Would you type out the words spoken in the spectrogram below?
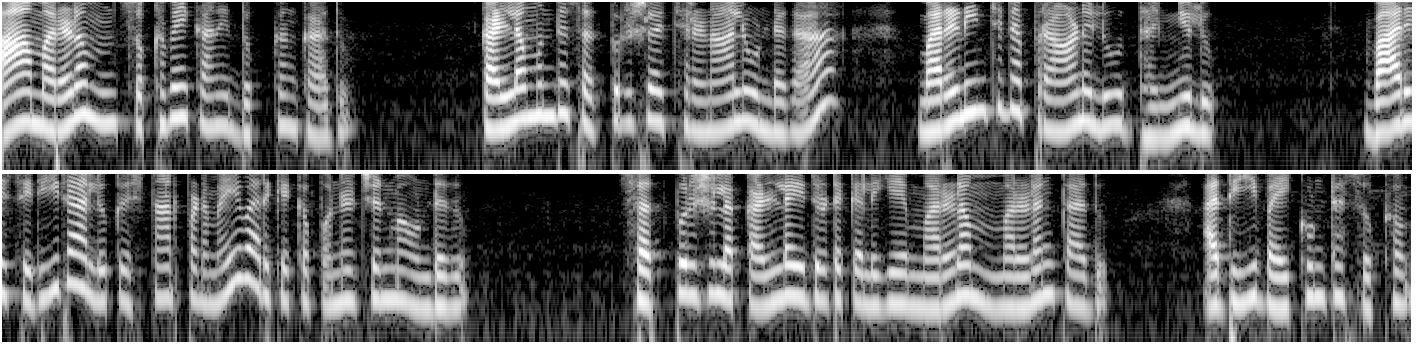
ఆ మరణం సుఖమే కానీ దుఃఖం కాదు. కళ్ళ ముందు సత్పురుషుల చరణాలు ఉండగా మరణించిన ప్రాణులు ధన్యులు. వారి శరీరాలు కృష్ణార్పణమై వారికి ఇక పునర్జన్మ ఉండదు. సత్పురుషుల కళ్ళ ఎదుట కలిగే మరణం మరణం కాదు అది వైకుంఠ సుఖం.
